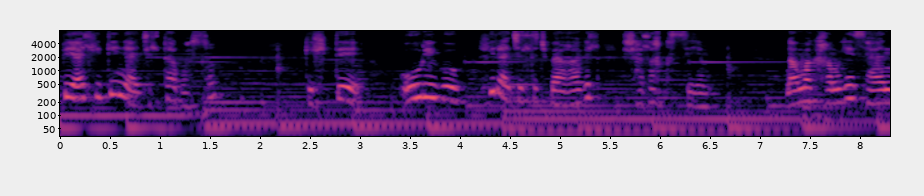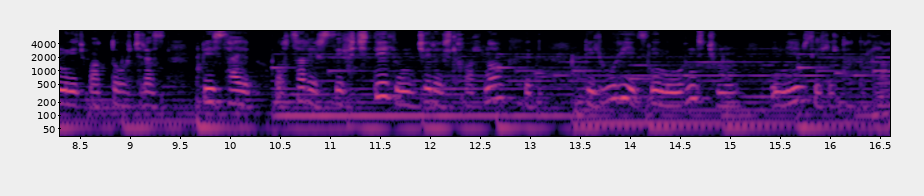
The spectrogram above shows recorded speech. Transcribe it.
би аль хэдийн ажилтаа болсон. Гэхдээ өөрийгөө хэр ажилдаж байгааг л шалгах гэсэн юм. Намайг хамгийн сайн гэж боддог учраас би сая уцаар ирсэн ихчтэй л үнчээр ажиллах болно гэхэд дэлгүүрийн эзний нүүрэнд ч мөн инээмсэглэл тодорлоо.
